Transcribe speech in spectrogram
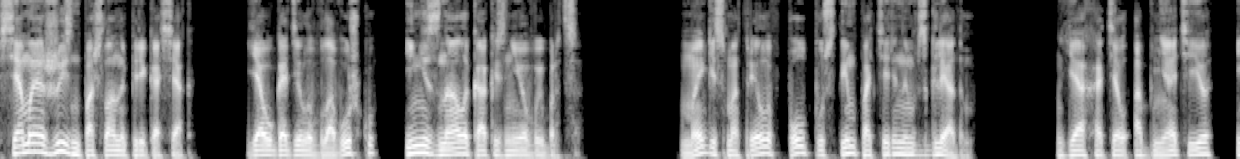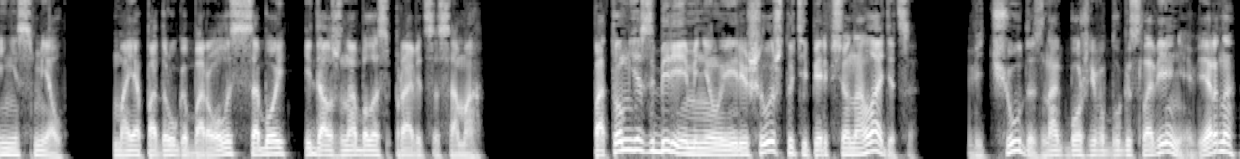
Вся моя жизнь пошла наперекосяк. Я угодила в ловушку и не знала, как из нее выбраться. Мэгги смотрела в пол пустым потерянным взглядом. Я хотел обнять ее и не смел. Моя подруга боролась с собой и должна была справиться сама. Потом я забеременела и решила, что теперь все наладится. Ведь чудо — знак Божьего благословения, верно?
